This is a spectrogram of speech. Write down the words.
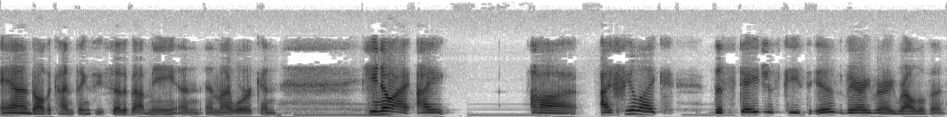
and all the kind of things you said about me and, and my work. And, you know, I, I, uh, I feel like the stages piece is very, very relevant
